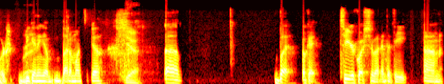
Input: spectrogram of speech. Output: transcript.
or right. beginning of about a month ago. Yeah. Um, but okay, to your question about empathy, um,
